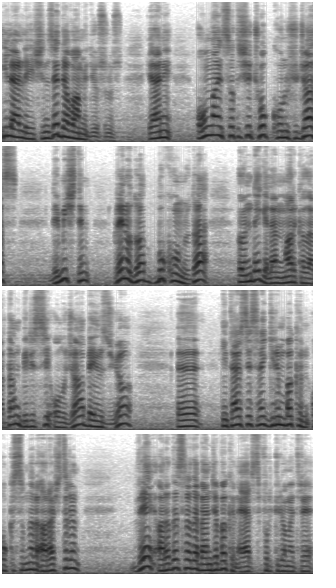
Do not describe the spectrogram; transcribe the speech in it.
ilerleyişinize devam ediyorsunuz. Yani online satışı çok konuşacağız demiştim. Renault da bu konuda önde gelen markalardan birisi olacağı benziyor. Ee, internet sitesine girin bakın o kısımları araştırın ve arada sırada bence bakın eğer sıfır kilometre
